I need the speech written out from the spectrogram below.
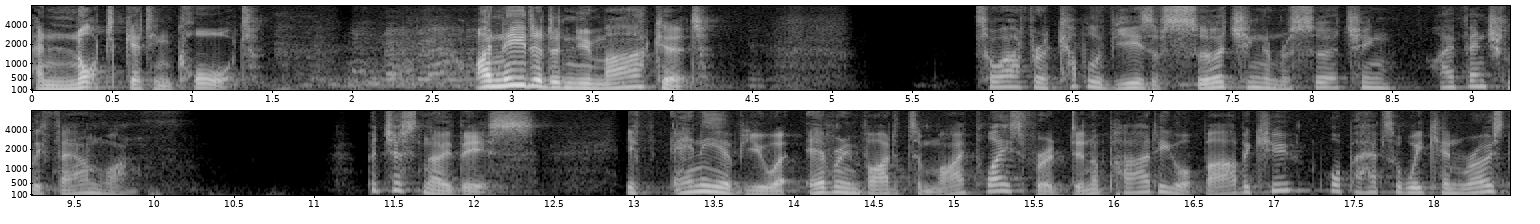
and not getting caught. I needed a new market. So, after a couple of years of searching and researching, I eventually found one. But just know this if any of you are ever invited to my place for a dinner party or barbecue, or perhaps a weekend roast,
